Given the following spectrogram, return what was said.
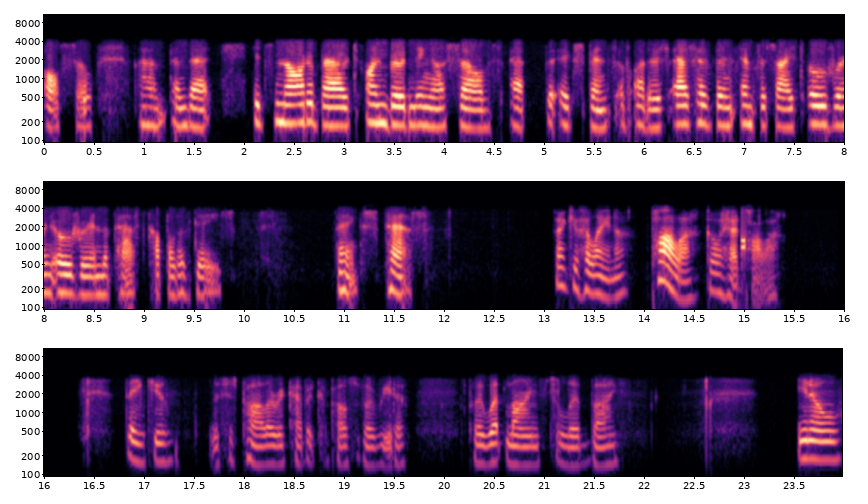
also. Um, and that it's not about unburdening ourselves at the expense of others, as has been emphasized over and over in the past couple of days. Thanks. Pass. Thank you, Helena. Paula, go ahead, Paula. Thank you. This is Paula, recovered compulsive reader. Play what lines to live by. You know,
